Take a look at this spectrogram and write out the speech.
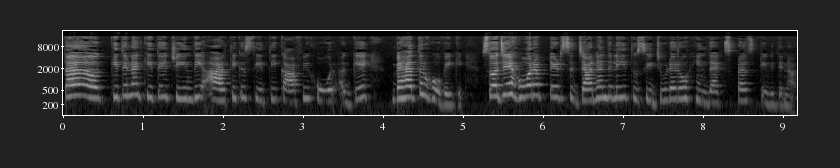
ਤਾਂ ਕਿਤੇ ਨਾ ਕਿਤੇ ਚੀਨ ਦੀ ਆਰਥਿਕ ਸਥਿਤੀ ਕਾਫੀ ਹੋਰ ਅੱਗੇ ਬਿਹਤਰ ਹੋਵੇਗੀ। ਸੋ ਜੇ ਹੋਰ ਅਪਡੇਟਸ ਜਾਣਨ ਦੇ ਲਈ ਤੁਸੀਂ ਜੁੜੇ ਰਹੋ ਹਿੰਦ ਐਕਸਪ੍ਰੈਸ ਟੀਵੀ ਦੇ ਨਾਲ।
